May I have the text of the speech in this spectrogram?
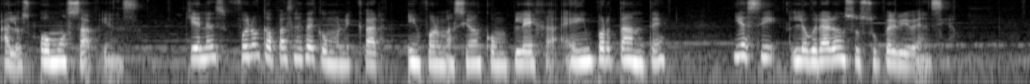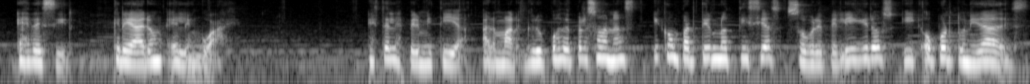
a los Homo sapiens, quienes fueron capaces de comunicar información compleja e importante y así lograron su supervivencia. Es decir, crearon el lenguaje. Este les permitía armar grupos de personas y compartir noticias sobre peligros y oportunidades,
